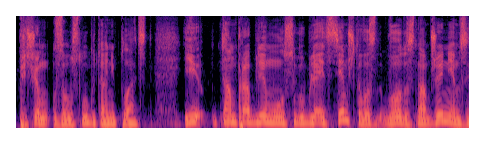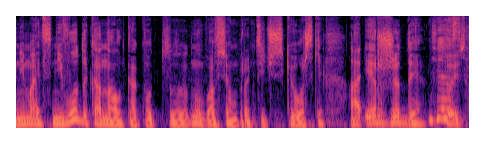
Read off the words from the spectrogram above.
причем за услугу-то они платят. И там проблема усугубляется тем, что водоснабжением занимается не водоканал, как вот, э, ну, во всем практически Орске, а РЖД. Сейчас То есть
